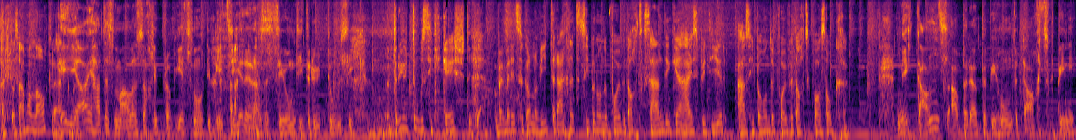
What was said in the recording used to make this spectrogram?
Hast du das auch mal nachgerechnet? Ja, ich habe das mal so ein bisschen probiert zu multiplizieren. also es sind um die 3000. 3000 Gäste. Ja. Wenn wir jetzt sogar noch weiterrechnen, 785 Sendungen, heisst bei dir auch 785 Paar Socken? Nicht ganz, aber etwa bei 180 bin ich.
